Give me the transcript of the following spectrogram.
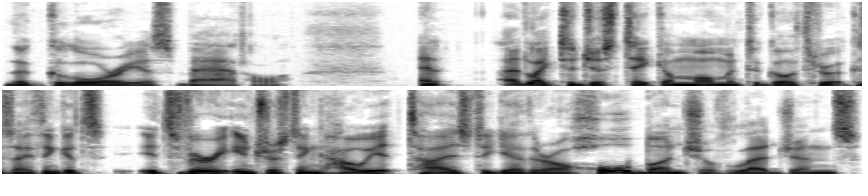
the glorious battle. I'd like to just take a moment to go through it because I think it's it's very interesting how it ties together a whole bunch of legends,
